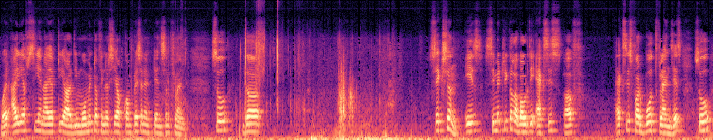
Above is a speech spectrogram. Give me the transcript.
where ifc and ift are the moment of inertia of compression and tension flange. So the section is symmetrical about the axis of axis for both flanges. So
